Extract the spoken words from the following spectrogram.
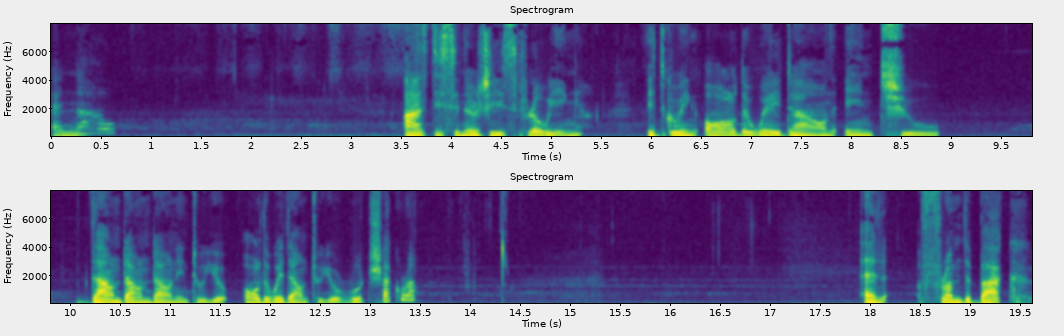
And now, as this energy is flowing, it's going all the way down into down down down into your all the way down to your root chakra. And from the back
